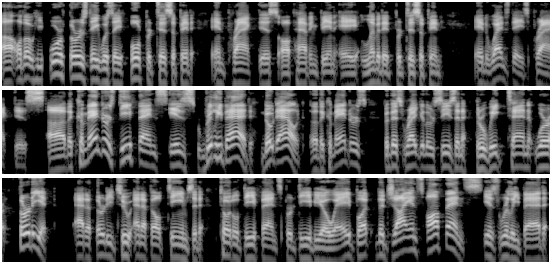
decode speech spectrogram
uh, although he for Thursday was a full participant in practice, off having been a limited participant in Wednesday's practice. Uh, the Commanders' defense is really bad, no doubt. Uh, the Commanders for this regular season through week 10 were 30th out of 32 NFL teams in total defense per DVOA, but the Giants' offense is really bad.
